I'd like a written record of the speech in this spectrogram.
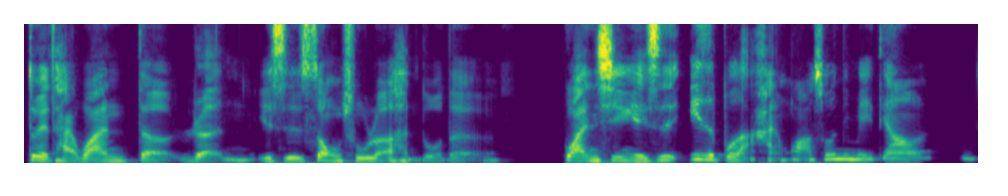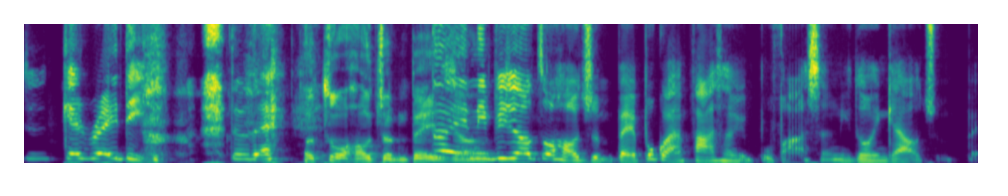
对台湾的人也是送出了很多的关心，也是一直不断喊话说你们一定要就是 get ready，对不对？要做好准备，对你必须要做好准备，不管发生与不发生，你都应该要准备。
